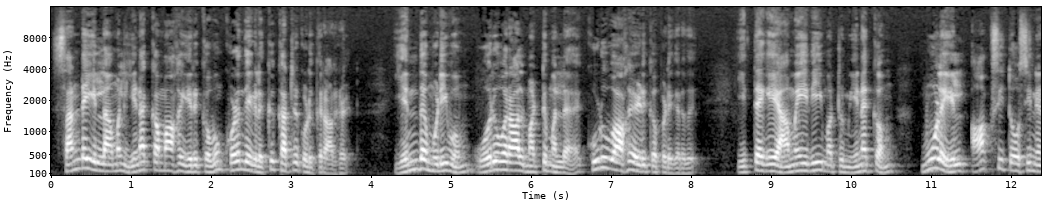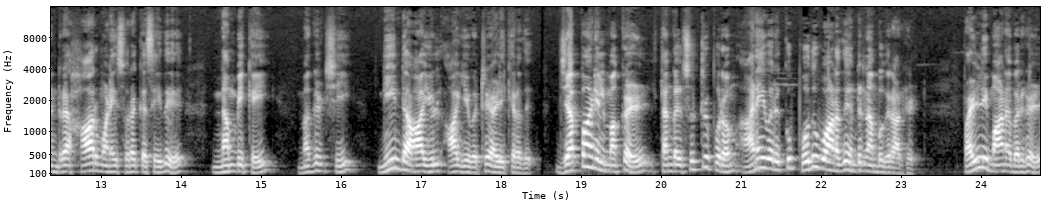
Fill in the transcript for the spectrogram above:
சண்டை இல்லாமல் இணக்கமாக இருக்கவும் குழந்தைகளுக்கு கற்றுக் கொடுக்கிறார்கள். எந்த முடிவும் ஒருவரால் மட்டுமல்ல குழுவாக எடுக்கப்படுகிறது. இத்தகைய அமைதி மற்றும் இணக்கம் மூளையில் ஆக்சிடோசின் என்ற ஹார்மோனை சுரக்க செய்து நம்பிக்கை மகிழ்ச்சி நீண்ட ஆயுள் ஆகியவற்றை அளிக்கிறது. ஜப்பானில் மக்கள் தங்கள் சுற்றுப்புறம் அனைவருக்கும் பொதுவானது என்று நம்புகிறார்கள். பள்ளி மாணவர்கள்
